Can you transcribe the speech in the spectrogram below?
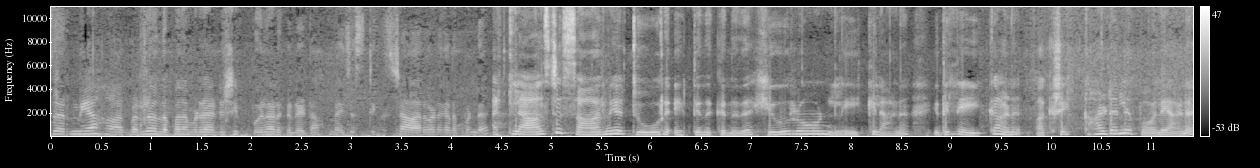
സെർണിയ ഹാർബറിൽ വന്നപ്പോൾ നമ്മുടെ രണ്ട് ഷിപ്പുകൾ കിടക്കുന്നുണ്ട് കേട്ടോ. മെജസ്റ്റിക് സ്റ്റാർ ഇവിടെ കിടപ്പുണ്ട്. അറ്റ് ലാസ്റ്റ് സാർണിയ ടൂർ എത്തി നിൽക്കുന്നത് ഹ്യൂറോൺ ലേക്കിലാണ് ഇത് ലേക്കാണ് പക്ഷേ കടൽ പോലെയാണ്.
